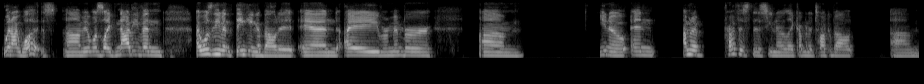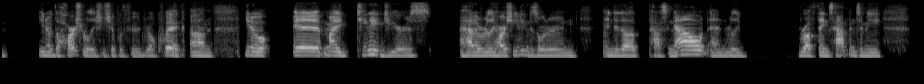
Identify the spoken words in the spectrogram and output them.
when I was. Um, it was like not even, I wasn't even thinking about it. And I remember, um, you know, and I'm going to preface this, you know, like I'm going to talk about, um, you know, the harsh relationship with food real quick. Um, you know, in my teenage years, I had a really harsh eating disorder and ended up passing out and really rough things happened to me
